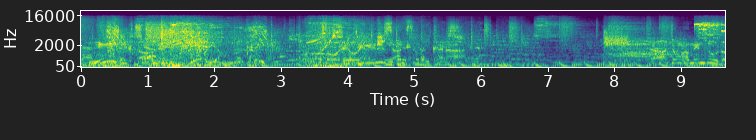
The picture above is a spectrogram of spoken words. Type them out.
俺を許さねえかな後が面倒だ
